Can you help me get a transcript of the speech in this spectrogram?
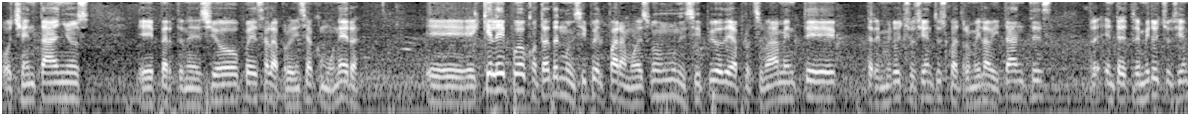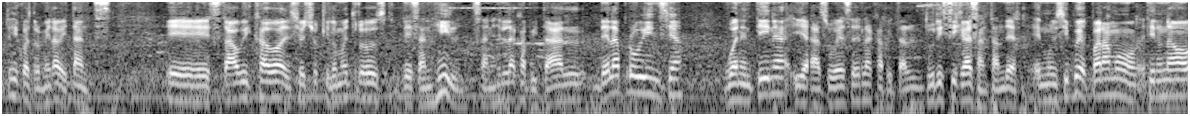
80 años eh, perteneció pues a la provincia comunera. Eh, ¿Qué le puedo contar del municipio del Páramo? Es un municipio de aproximadamente 3.800, 4.000 habitantes, entre 3.800 y 4.000 habitantes. Eh, está ubicado a 18 kilómetros de San Gil. San Gil es la capital de la provincia guanentina y a su vez es la capital turística de Santander. El municipio del Páramo tiene una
